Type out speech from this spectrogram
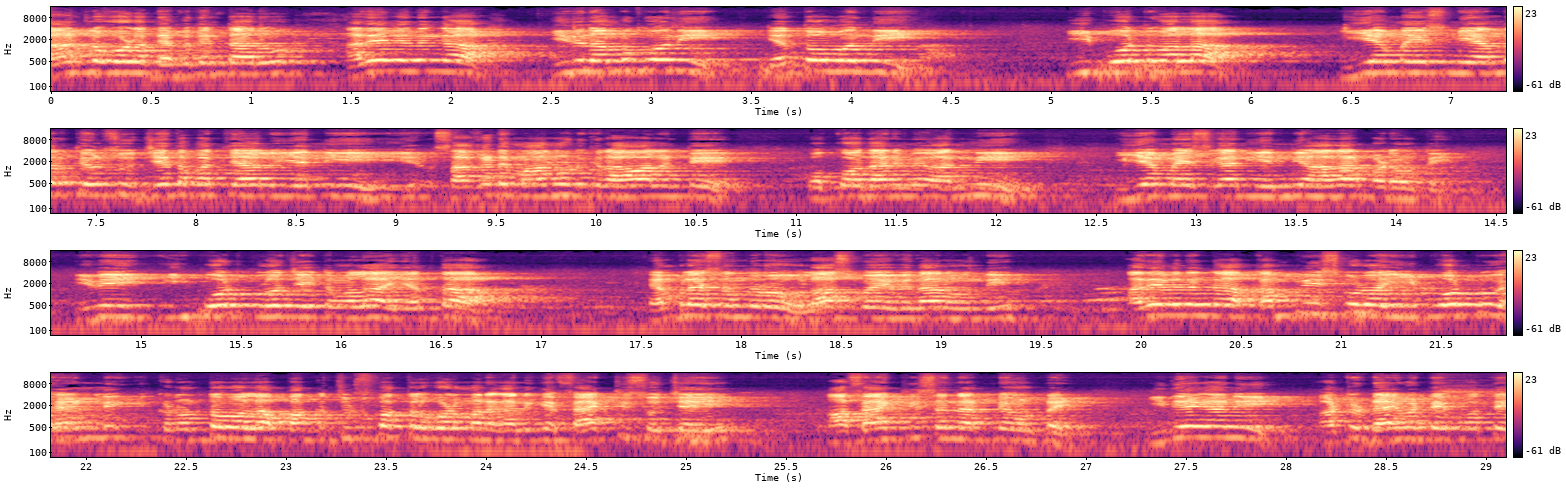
దాంట్లో కూడా దెబ్బతింటారు. అదేవిధంగా ఇది నమ్ముకొని ఎంతోమంది ఈ పోర్టు వల్ల ఈఎంఐస్ మీ అందరూ తెలుసు జీతభత్యాలు ఇవన్నీ సగటు మానవుడికి రావాలంటే ఒక్కో దాని మీద అన్ని ఈఎంఐస్ కానీ ఎన్ని ఆధారపడి ఉంటాయి. ఇవి ఈ పోర్ట్ క్లోజ్ చేయటం వల్ల ఎంత ఎంప్లాయీస్ అందరూ లాస్ పోయే విధానం ఉంది. అదేవిధంగా కంపెనీస్ కూడా ఈ పోర్టు హ్యాండ్లింగ్ ఇక్కడ ఉండటం వల్ల పక్క చుట్టుపక్కల కూడా మనకు అనేక ఫ్యాక్టరీస్ వచ్చాయి. ఆ ఫ్యాక్టరీస్ అన్ని అట్నే ఉంటాయి. ఇదే కానీ అటు డైవర్ట్ అయిపోతే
